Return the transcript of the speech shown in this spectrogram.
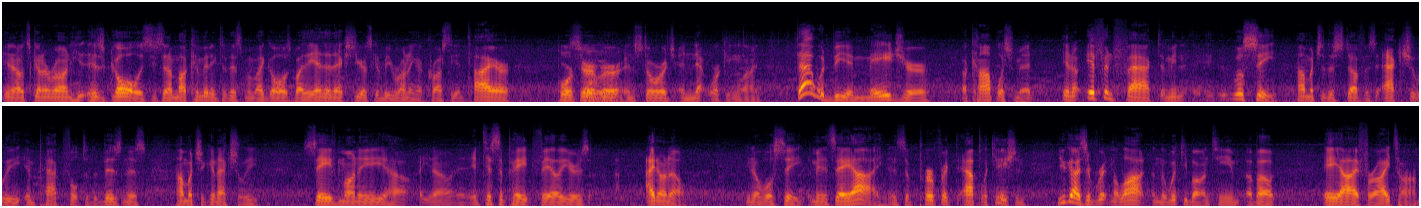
you know, it's going to run, his goal is, he said, I'm not committing to this, but my goal is by the end of next year, it's going to be running across the entire Portfolio. server and storage and networking line. That would be a major accomplishment, you know, if in fact, I mean, we'll see how much of this stuff is actually impactful to the business, how much it can actually save money, how, you know, anticipate failures. I don't know. You know, we'll see. I mean, it's AI. It's a perfect application. You guys have written a lot on the Wikibon team about AI for ITOM.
